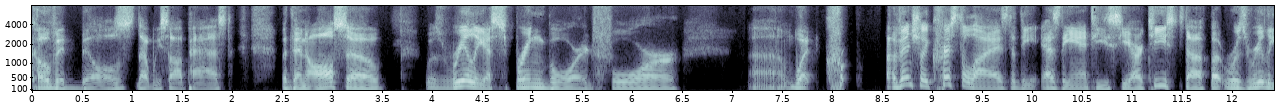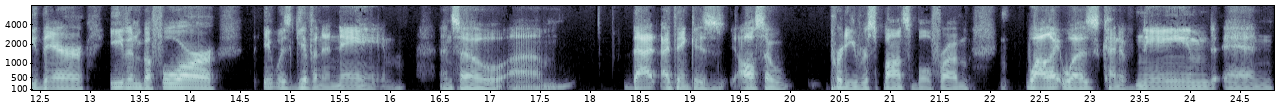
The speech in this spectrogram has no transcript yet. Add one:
COVID bills that we saw passed, but then also was really a springboard for uh, what cr- eventually crystallized the, as the anti CRT stuff, but was really there even before it was given a name and so um, that I think is also pretty responsible from while it was kind of named and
